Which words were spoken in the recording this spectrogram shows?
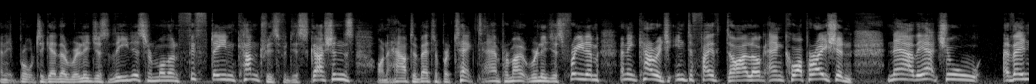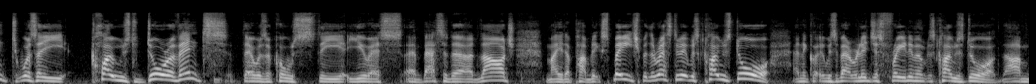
and it brought together religious leaders from more than 15 countries for discussions on how to better protect and promote religious freedom and encourage interfaith dialogue and cooperation. Now, the actual event was a closed door event. There was, of course, the US ambassador at large made a public speech, but the rest of it was closed door, and it, was about religious freedom. It was closed door. I'm,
